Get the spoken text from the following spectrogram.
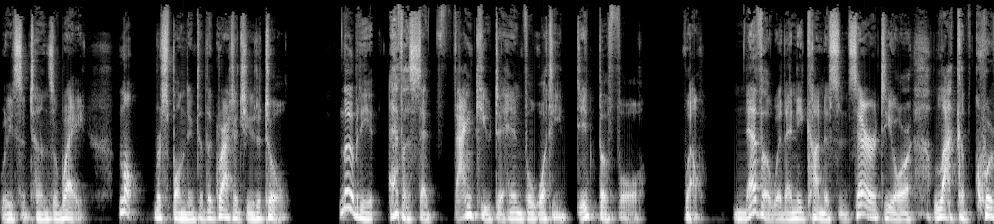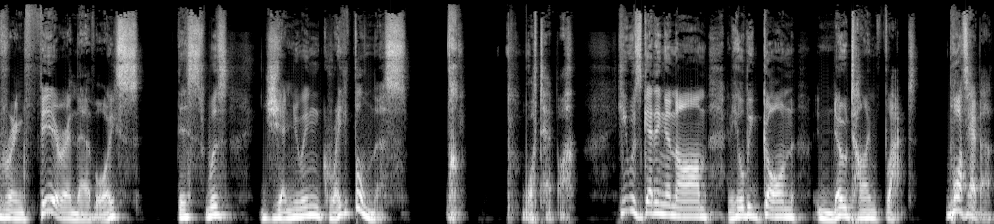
Frieza turns away, not responding to the gratitude at all. Nobody had ever said thank you to him for what he did before. Well, never with any kind of sincerity or lack of quivering fear in their voice. This was genuine gratefulness. Whatever. He was getting an arm, and he'll be gone in no time flat. Whatever.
